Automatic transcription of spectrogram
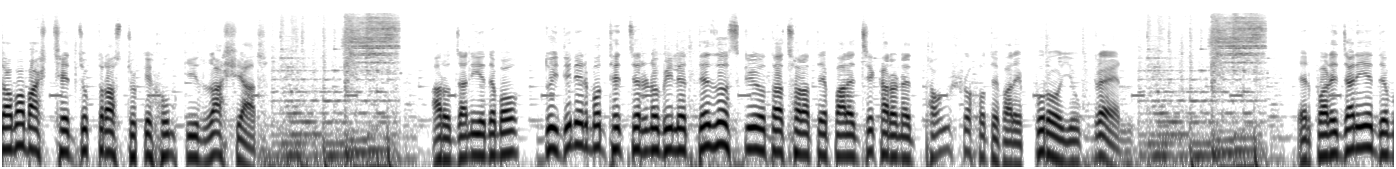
জবাব আসছে যুক্তরাষ্ট্রকে হুমকি রাশিয়ার। আরও জানিয়ে দেব, দুই দিনের মধ্যে চেরনোবিলে তেজস্ক্রিয়তা ছড়াতে পারে যে কারণে ধ্বংস হতে পারে পুরো ইউক্রেন। এরপরে জানিয়ে দেব,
